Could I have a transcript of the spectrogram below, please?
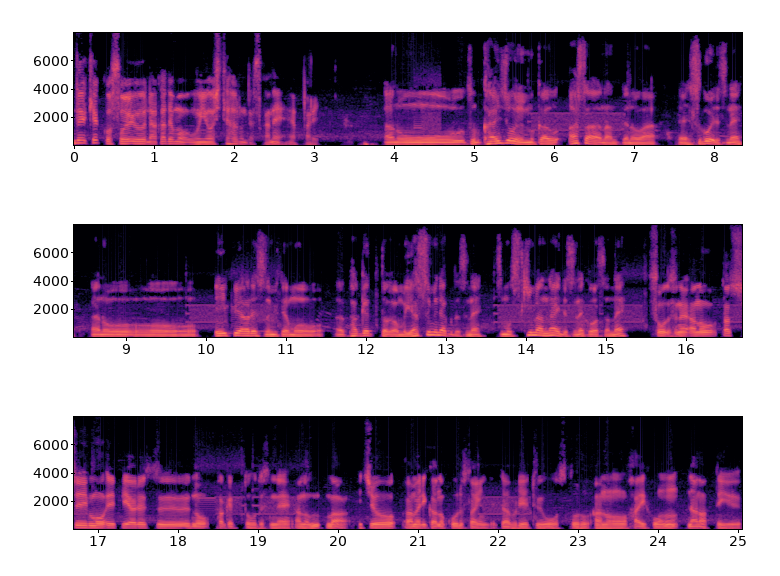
で、結構そういう中でも運用してはるんですかね、やっぱり。あのーその会場へ向かう朝なんてのは、えーすごいですね。あのー APRS 見ても、パケットがもう休みなくですね。もう隙間ないですね、小松さんね。そうですね。あの、私も APRS のパケットをですね、あの、まあ、一応アメリカのコールサインで WA2O ストロ、あの、ハイフォン7っていう、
